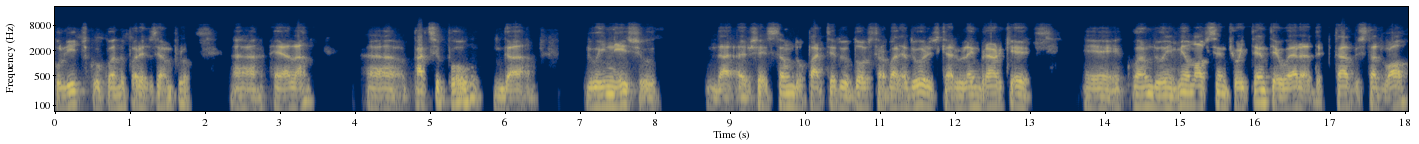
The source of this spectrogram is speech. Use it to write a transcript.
político, quando, por exemplo, ela participou da, do início da gestão do Partido dos Trabalhadores. Quero lembrar que eh, quando em 1980 eu era deputado estadual,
